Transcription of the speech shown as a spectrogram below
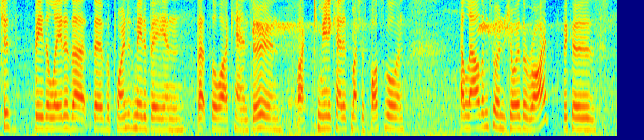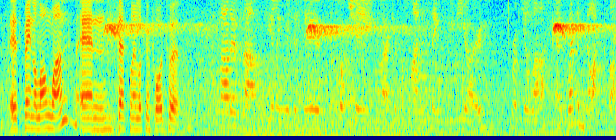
Just be the leader that they've appointed me to be, and that's all I can do, and like communicate as much as possible, and allow them to enjoy the ride because it's been a long one, and definitely looking forward to it. As part of um, dealing with the nerves, just watching like a behind the scenes video from your last game, it's like a nightclub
